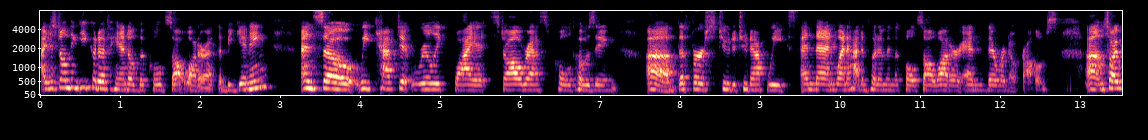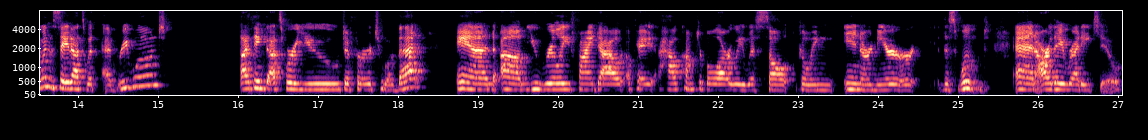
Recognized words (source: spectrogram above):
I just don't think he could have handled the cold salt water at the beginning. And so we kept it really quiet stall rest cold hosing uh, the first two to two and a half weeks, and then went ahead and put him in the cold salt water, and there were no problems. Um, so I wouldn't say that's with every wound. I think that's where you defer to a vet and um, you really find out okay, how comfortable are we with salt going in or near this wound? And are they ready to?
